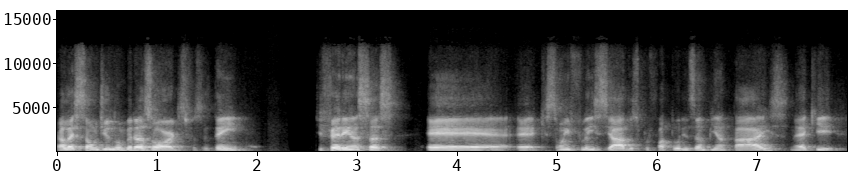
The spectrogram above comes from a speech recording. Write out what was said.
elas são de inúmeras ordens. Você tem diferenças é, é, que são influenciadas por fatores ambientais, né, que,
